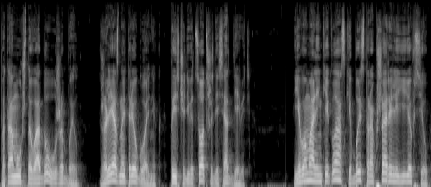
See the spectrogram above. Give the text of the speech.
потому что в аду уже был». «Железный треугольник», 1969. Его маленькие глазки быстро обшарили ее всю,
